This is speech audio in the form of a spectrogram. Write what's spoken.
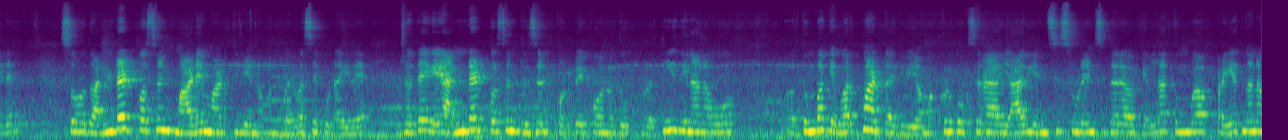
ಇದೆ. ಸೊ ಅದು ಹಂಡ್ರೆಡ್ ಪರ್ಸೆಂಟ್ ಮಾಡೇ ಮಾಡ್ತೀವಿ ಅನ್ನೋ ಒಂದು ಭರವಸೆ ಕೂಡ ಇದೆ. ಜೊತೆಗೆ ಹಂಡ್ರೆಡ್ ಪರ್ಸೆಂಟ್ ರಿಸಲ್ಟ್ ಕೊಡಬೇಕು ಅನ್ನೋದು ಪ್ರತಿದಿನ ನಾವು ತುಂಬ ವರ್ಕ್ ಮಾಡ್ತಾ ಇದ್ದೀವಿ. ಆ ಮಕ್ಕಳಿಗೋಸ್ಕರ ಯಾರು ಎನ್ ಸಿ ಸ್ಟೂಡೆಂಟ್ಸ್ ಇದ್ದಾರೆ, ಅವ್ರಿಗೆಲ್ಲ ತುಂಬ ಪ್ರಯತ್ನನ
